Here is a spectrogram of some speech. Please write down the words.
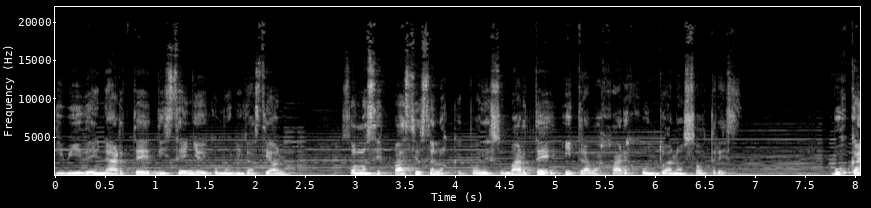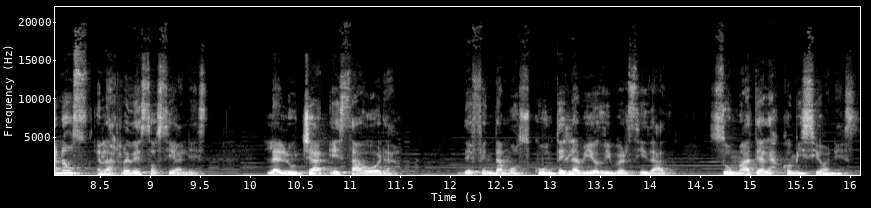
divide en arte, diseño y comunicación, son los espacios en los que puedes sumarte y trabajar junto a nosotros. Búscanos en las redes sociales. La lucha es ahora. Defendamos juntos la biodiversidad. Sumate a las comisiones.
